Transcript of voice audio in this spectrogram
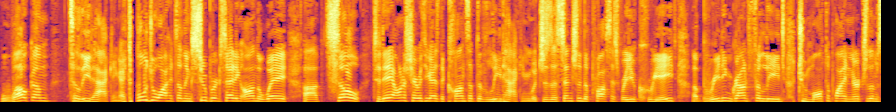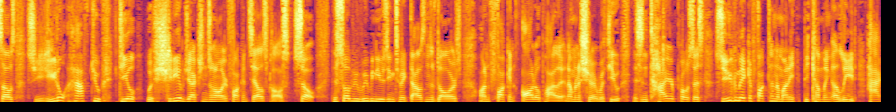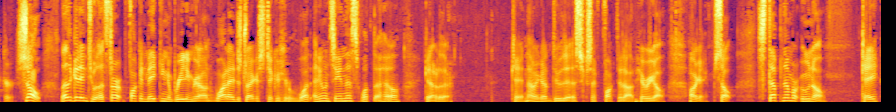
Welcome to lead hacking. I told you I had something super exciting on the way. Uh, so today I want to share with you guys the concept of lead hacking, which is essentially the process where you create a breeding ground for leads to multiply and nurture themselves so you don't have to deal with shitty objections on all your fucking sales calls. So this is what we've been using to make thousands of dollars on fucking autopilot. And I'm going to share with you this entire process so you can make a fuck ton of money becoming a lead hacker. So let's get into it. Let's start fucking making a breeding ground. Why did I just drag a sticker here? What? Anyone seeing this? What the hell? Get out of there. Okay, now we gotta do this because I fucked it up. Here we go. Okay, so step number uno, okay,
